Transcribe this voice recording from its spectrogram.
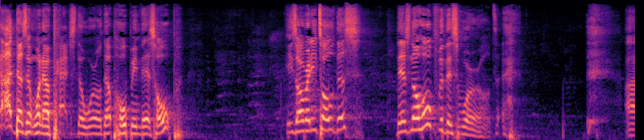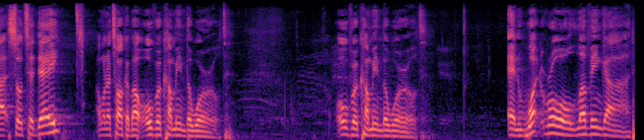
God doesn't want to patch the world up hoping there's hope. He's already told us there's no hope for this world. uh, so today, I want to talk about overcoming the world. Overcoming the world and what role loving God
